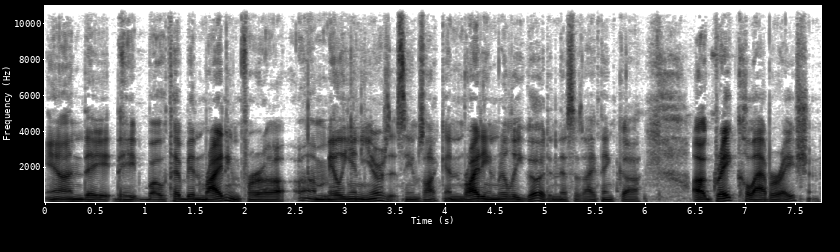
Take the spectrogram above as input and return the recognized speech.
and they they both have been writing for a, a million years it seems like, and writing really good. And this is, I think, uh, a great collaboration.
